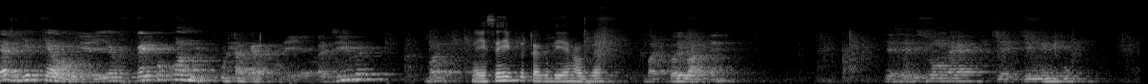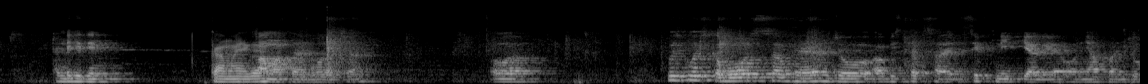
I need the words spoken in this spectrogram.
यार ये क्या हो गया? ये पेट को कौन उल्टा के रखा है? ये अजीब है। बट ऐसे ही रख दिया होगा। बट कोई बात नहीं। जैसे इस रूम में ये चिमनी भी है। ठंडी के दिन। काम आएगा। काम आता है, बहुत अच्छा। और कुछ कुछ कबोर्ड सब है जो अब इस तक शायद शिफ्ट नहीं किया गया और यहाँ पर जो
